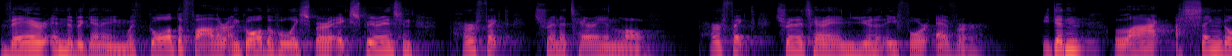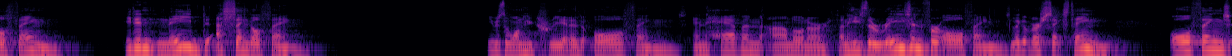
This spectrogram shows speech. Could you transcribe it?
there in the beginning with God the Father and God the Holy Spirit, experiencing perfect Trinitarian love, perfect Trinitarian unity forever. He didn't lack a single thing, he didn't need a single thing. He was the one who created all things in heaven and on earth. And He's the reason for all things. Look at verse 16. All things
